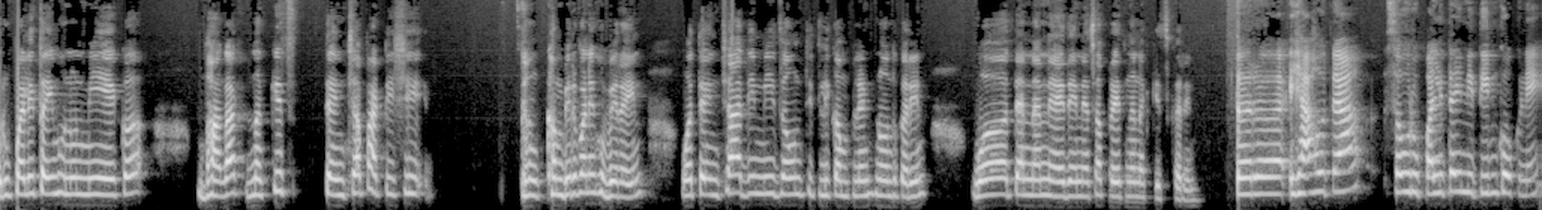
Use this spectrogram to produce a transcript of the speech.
रुपाली ताई म्हणून मी एक भागात नक्कीच त्यांच्या पाठीशी खंबीरपणे उभी राहीन व त्यांच्या आधी मी जाऊन तिथली कंप्लेंट नोंद करीन व त्यांना न्याय देण्याचा प्रयत्न नक्कीच करेन. तर ह्या होत्या सौ रुपालीताई नितीन कोकणे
